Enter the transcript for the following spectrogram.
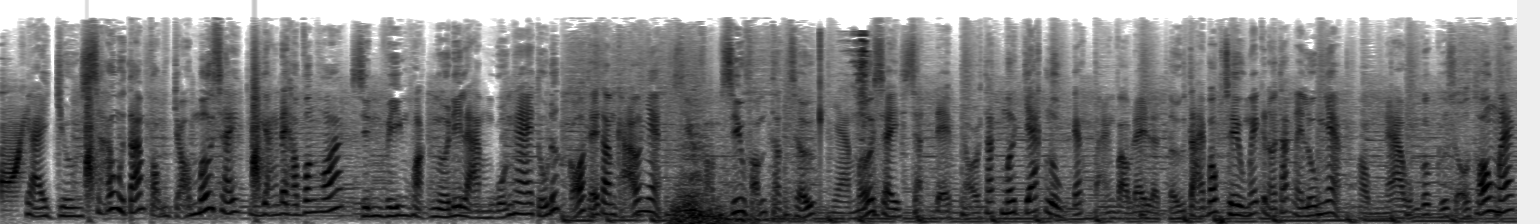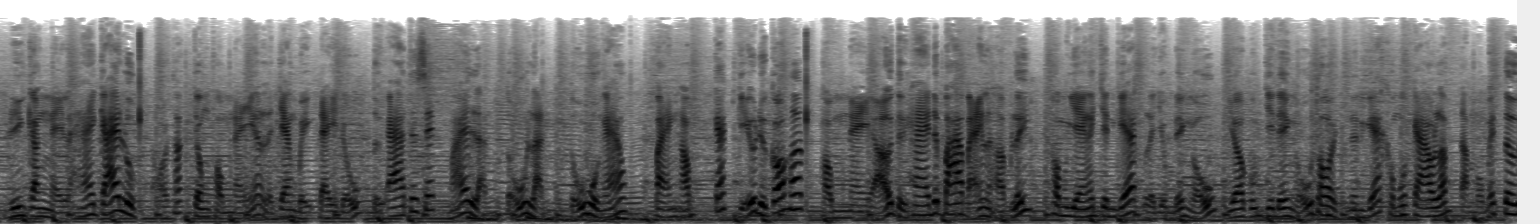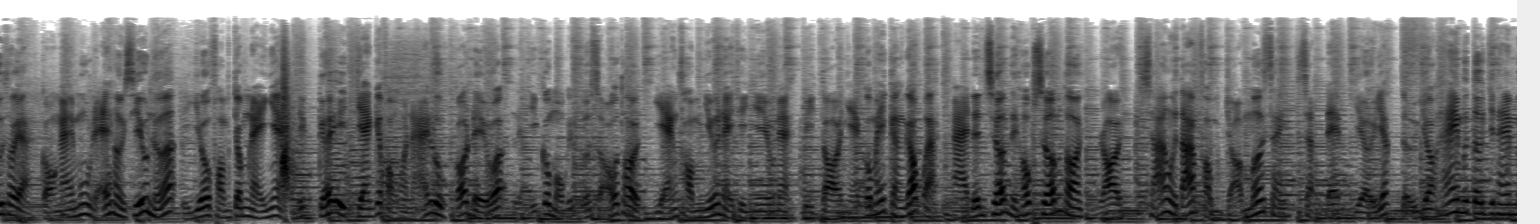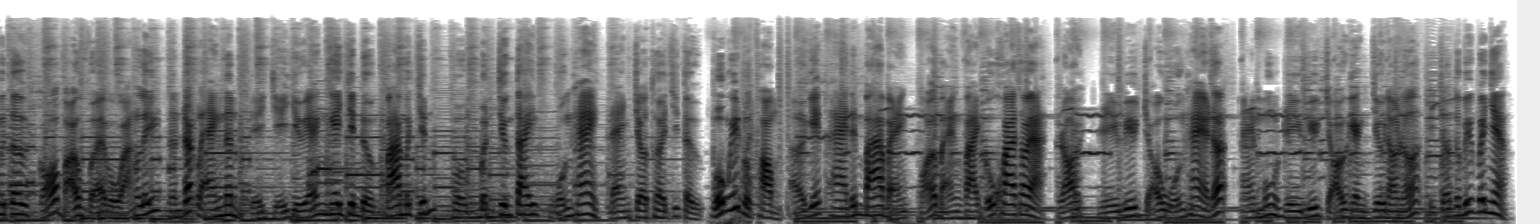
Khai trường 68 phòng trọ mới xây gần Đại học Văn hóa. Sinh viên hoặc người đi làm quận 2 Thủ Đức có thể tham khảo nha. Siêu phẩm siêu phẩm thật sự. Nhà mới xây sạch đẹp nội thất mới chát luôn. Các bạn vào đây là tự tay bóc siêu mấy cái nội thất này luôn nha. Phòng nào cũng có cửa sổ thoáng mát. Riêng căn này là hai cái luôn. Nội thất trong phòng này là trang bị đầy đủ Từ A tới Z. Máy lạnh, tủ lạnh, tủ quần áo Bàn học, các kiểu đều có hết. Phòng này ở từ 2 đến 3 bạn là hợp lý. Không gian ở trên gác là dùng để ngủ. Do cũng chỉ để ngủ thôi Nên gác không có cao lắm. Tầm 1m4 thôi à. Còn ai muốn rẻ hơn xíu nữa Thì vô phòng trong này nha. Thiết kế y chang cái phòng hồi nãy luôn. Có điều á, là chỉ có một cái cửa sổ thôi. Dạng phòng như thế này thì nhiều nè. Vì tòa nhà có mấy căn góc à. Ai đến sớm thì hốt sớm thôi. Rồi 68 phòng trọ mới xây. Sạch đẹp, giờ giấc tự do 24 trên 24 Có bảo vệ và quản lý Nên rất là an ninh. Địa chỉ dự án ngay trên đường 39 Phường Bình Trưng Tây, quận 2 Đang cho thuê chỉ từ 4 ít một phòng. Ở ghép 2 đến 3 bạn. Mỗi bạn vài củ khoai thôi à. Rồi, review trọ quận 2 rồi đó. Ai muốn review trọ gần chưa nào nữa thì cho tôi biết với nha.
